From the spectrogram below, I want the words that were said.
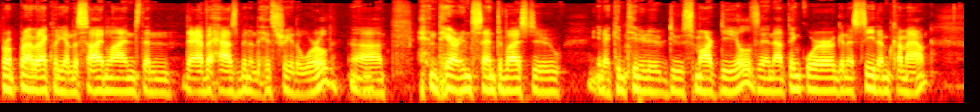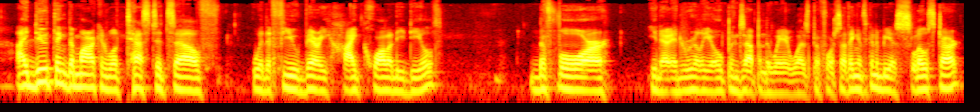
private equity on the sidelines than there ever has been in the history of the world, uh, and they are incentivized to, you know, continue to do smart deals. And I think we're going to see them come out. I do think the market will test itself with a few very high quality deals before, you know, it really opens up in the way it was before. So I think it's going to be a slow start,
